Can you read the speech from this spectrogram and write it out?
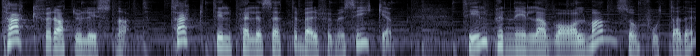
Tack för att du lyssnat. Tack till Pelle Zetterberg för musiken. Till Pernilla Wahlman som fotade,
